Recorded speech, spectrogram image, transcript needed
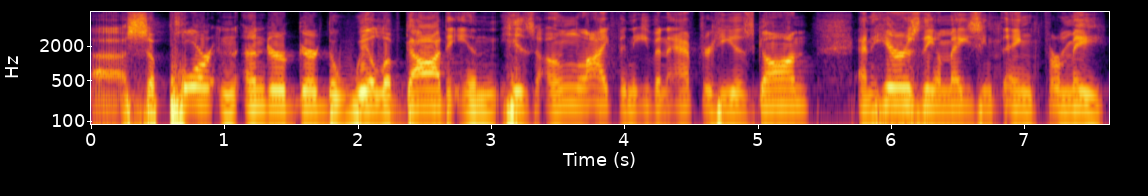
uh, support and undergird the will of God in his own life and even after he is gone. And here's the amazing thing for me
